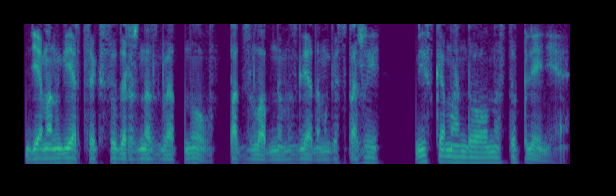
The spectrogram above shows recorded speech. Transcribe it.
Демон-герцог судорожно сглотнул под злобным взглядом госпожи и скомандовал наступление.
